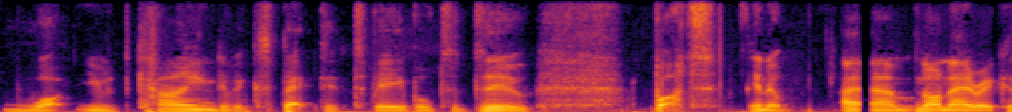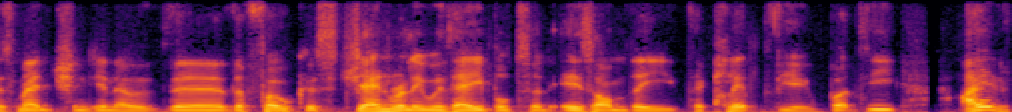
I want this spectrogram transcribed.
what you'd kind of expect it to be able to do. But you know, um, non Eric has mentioned, you know, the the focus generally with Ableton is on the the clip view, but the I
